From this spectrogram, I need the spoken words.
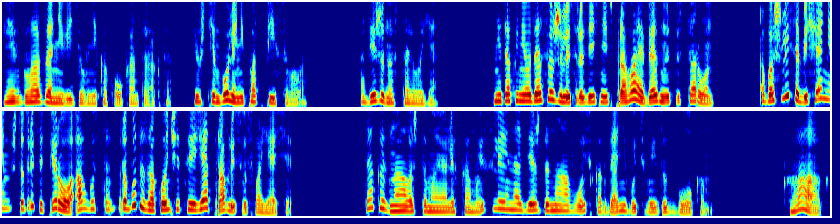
Я и в глаза не видела никакого контракта. И уж тем более не подписывала. Обиженно вставила я. Мне так и не удосужились разъяснить права и обязанности сторон. Обошлись обещанием, что 31 августа работа закончится, и я отправлюсь в Освояси. Так и знала, что мое легкомыслие и надежда на авось когда-нибудь выйдут боком. «Как?»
